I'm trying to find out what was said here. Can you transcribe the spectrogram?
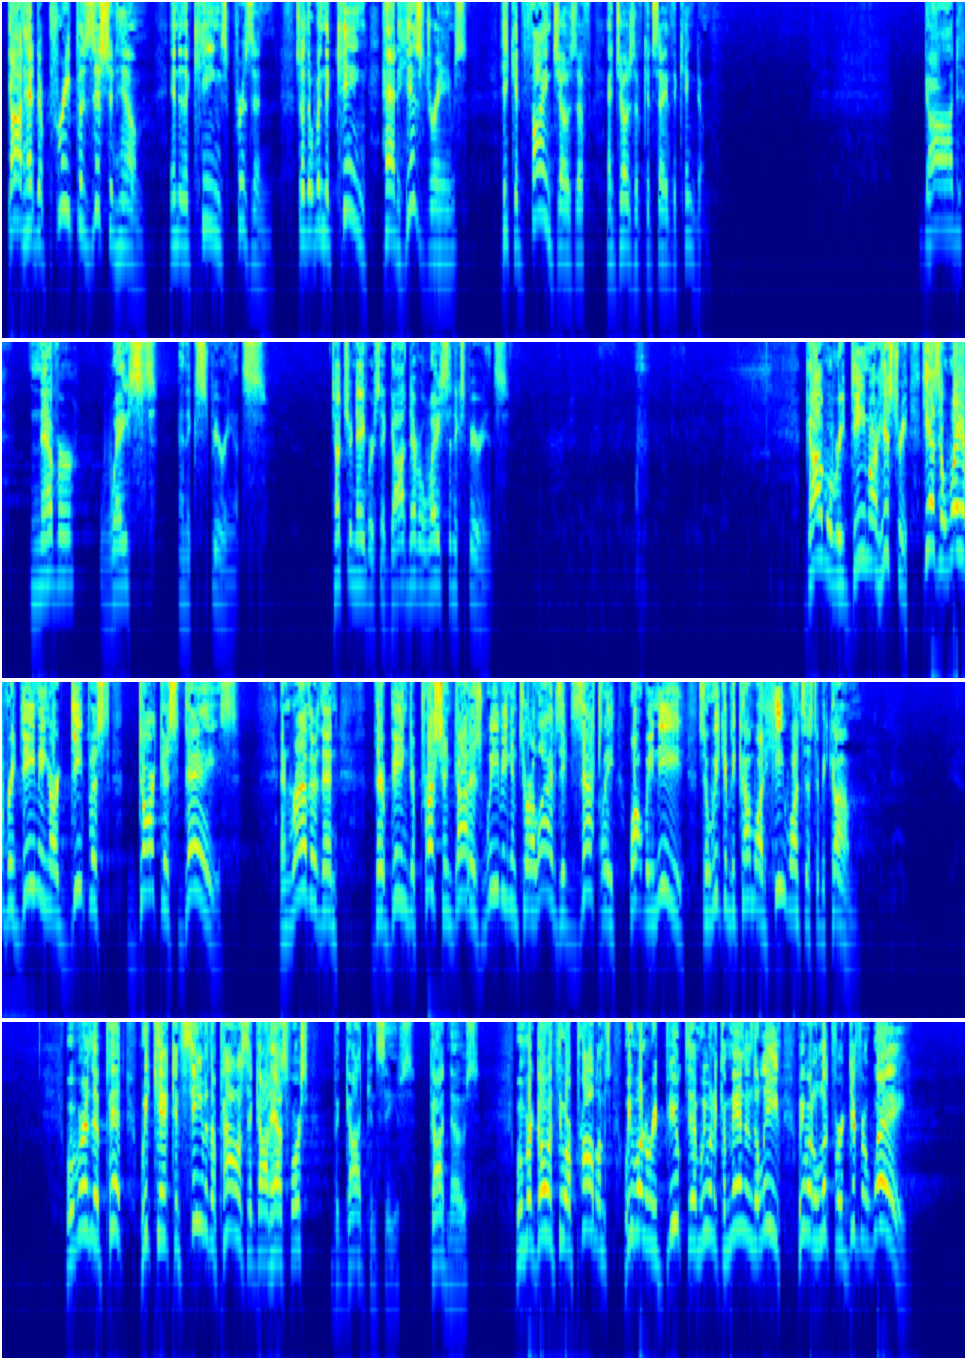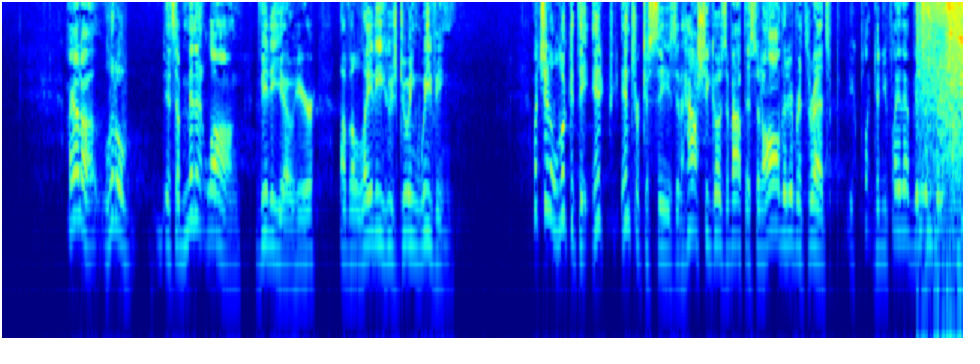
God had to preposition him into the king's prison so that when the king had his dreams, he could find Joseph and Joseph could save the kingdom. God never wastes an experience. Touch your neighbor say, God never wastes an experience. God will redeem our history. He has a way of redeeming our deepest, darkest days. And rather than there being depression, God is weaving into our lives exactly what we need so we can become what He wants us to become. When we're in the pit, we can't conceive of the palace that God has for us but God conceives. God knows. When we're going through our problems, we want to rebuke them. We want to command them to leave. We want to look for a different way. I got a little, it's a minute long video here of a lady who's doing weaving. I want you to look at the intricacies and how she goes about this and all the different threads. Can you play that video, please?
